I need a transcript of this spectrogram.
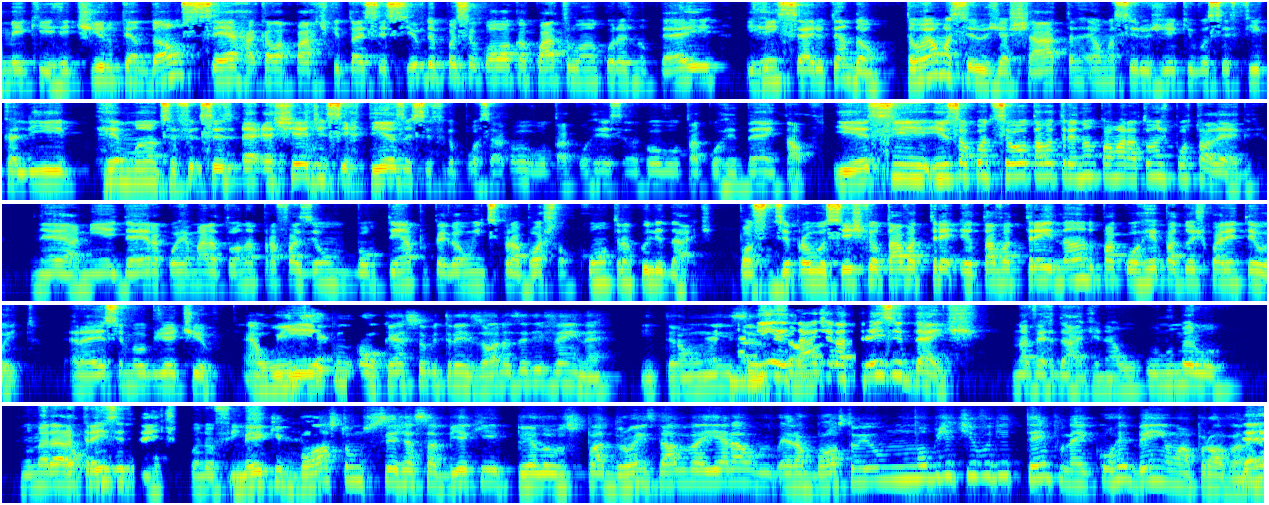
meio que retira o tendão, serra aquela parte que está excessiva, depois você coloca quatro âncoras no pé e, e, reinsere o tendão. Então é uma cirurgia chata, é uma cirurgia que você fica ali remando, você, é, é cheia de incertezas, você fica, pô, será que eu vou voltar a correr? Será que eu vou voltar a correr bem e tal? E esse, isso aconteceu, eu estava treinando para a maratona de Porto Alegre. Né? A minha ideia era correr maratona para fazer um bom tempo, pegar um índice para Boston com tranquilidade. Posso dizer para vocês que eu estava tre eu tava treinando para correr para 2,48. Era esse o meu objetivo. É, o índice e... com qualquer sobre 3 horas ele vem, né? Então, na minha idade era 3 e 10, na verdade, né? O, o número O número era então, 3 e 10 quando eu fiz. Meio que Boston, você já sabia que pelos padrões dava aí era, era Boston e um objetivo de tempo, né? E correr bem uma prova, né?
